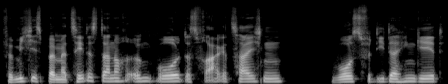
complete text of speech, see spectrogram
Für mich ist bei Mercedes da noch irgendwo das Fragezeichen, wo es für die da hingeht.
